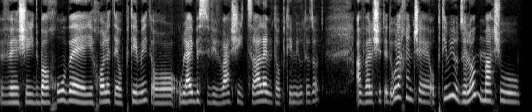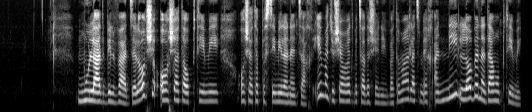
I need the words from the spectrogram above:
ושהתברכו ביכולת אופטימית, או אולי בסביבה שייצרה להם את האופטימיות הזאת. אבל שתדעו לכם שאופטימיות זה לא משהו מולד בלבד. זה לא שאו שאתה אופטימי או שאתה פסימי לנצח. אם את יושבת בצד השני ואת אומרת לעצמך, אני לא בן אדם אופטימי.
